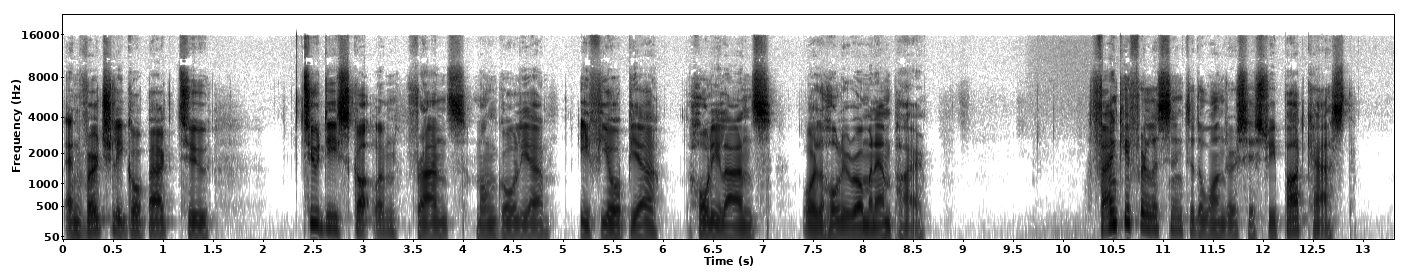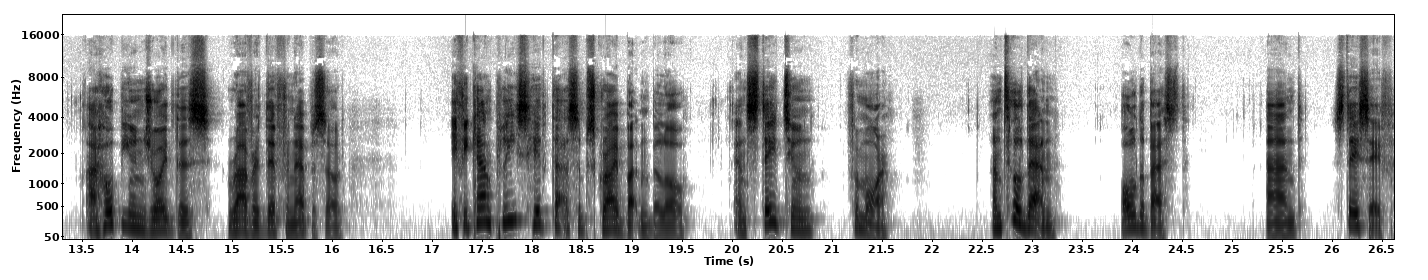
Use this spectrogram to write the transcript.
and virtually go back to 2D Scotland, France, Mongolia, Ethiopia, Holy Lands, or the Holy Roman Empire. Thank you for listening to the Wonderer's History podcast. I hope you enjoyed this rather different episode. If you can, please hit that subscribe button below and stay tuned for more. Until then, all the best and stay safe.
